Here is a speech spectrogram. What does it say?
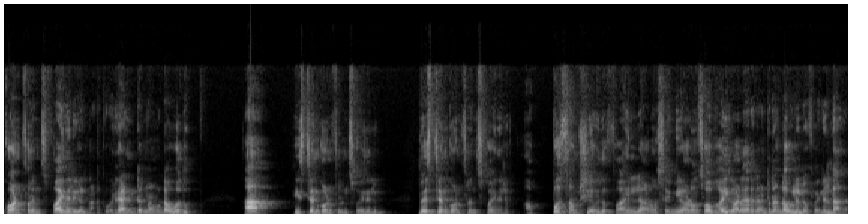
കോൺഫറൻസ് ഫൈനലുകൾ നടക്കും. രണ്ടെണ്ണം ഉണ്ടാവും അതും. ആ ഈസ്റ്റേൺ കോൺഫറൻസ് ഫൈനലും വെസ്റ്റേൺ കോൺഫറൻസ് ഫൈനലും അപ്പോൾ സംശയം ഇത് ഫൈനലാണോ സെമി ആണോ സ്വാഭാവികമാണ് കാരണം രണ്ടെണ്ണം ഉണ്ടാവില്ലല്ലോ ഫൈനലിലാണ്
